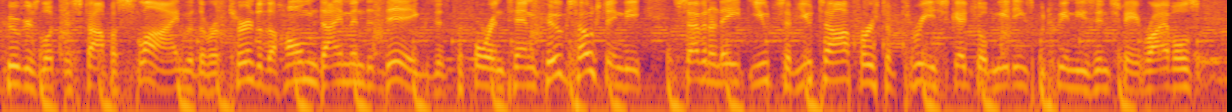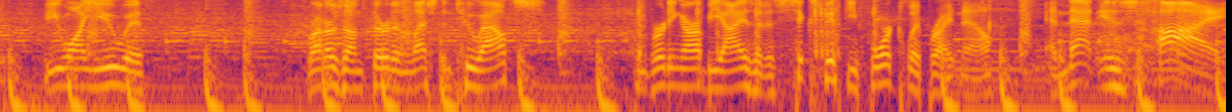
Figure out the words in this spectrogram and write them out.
Cougars look to stop a slide with a return to the home diamond Diggs. It's the 4 and 10 Cougs hosting the 7 and 8 Utes of Utah. First of three scheduled meetings between these in state rivals. BYU with runners on third and less than two outs. Converting RBIs at a 654 clip right now. And that is high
